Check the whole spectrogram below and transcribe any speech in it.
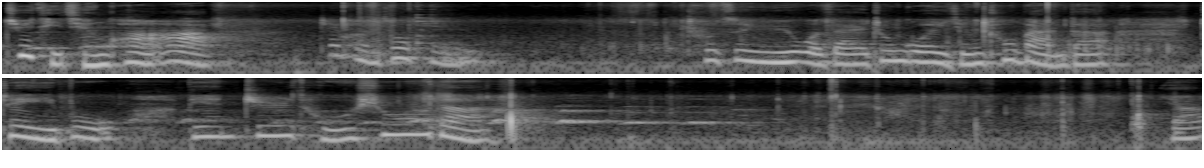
具体情况啊。这款作品出自于我在中国已经出版的这一部编织图书的呀，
